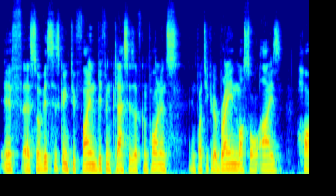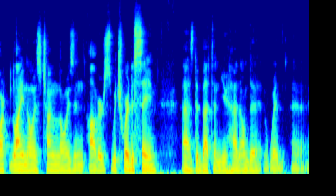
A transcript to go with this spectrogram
If uh, So this is going to find different classes of components, in particular brain, muscle, eyes, heart, line noise, channel noise, and others, which were the same as the button you had on the web uh,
